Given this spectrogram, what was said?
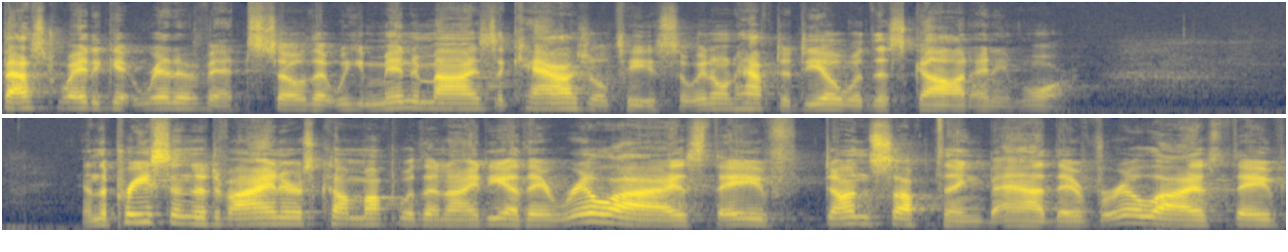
best way to get rid of it so that we minimize the casualties so we don't have to deal with this God anymore? And the priests and the diviners come up with an idea. They realize they've done something bad, they've realized they've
